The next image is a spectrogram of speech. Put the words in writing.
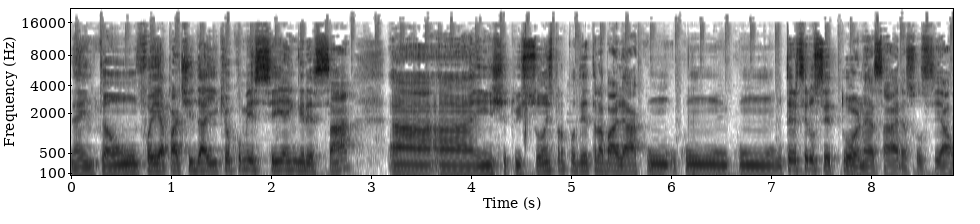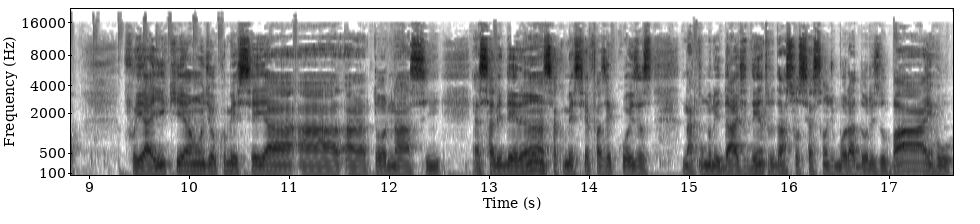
Né? Então foi a partir daí que eu comecei a ingressar uh, em instituições para poder trabalhar com, com, com o terceiro setor nessa né, área social. Foi aí que é onde eu comecei a, a, a, tornar assim essa liderança, comecei a fazer coisas na comunidade dentro da associação de moradores do bairro,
